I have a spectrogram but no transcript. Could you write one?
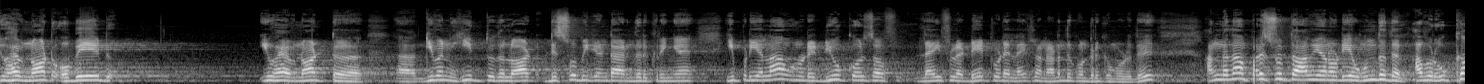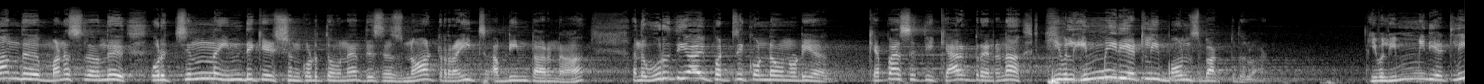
you have not obeyed you have not given heed to the Lord the இருந்திருக்கிறீங்க. இப்படியெல்லாம் உன்னுடைய டியூ கோர்ஸ் ஆஃப் லைஃப்பில் டே டு டே லைஃப்பில் நடந்து கொண்டிருக்கும் பொழுது அங்கே தான் பரிசுத்த ஆவியானுடைய உந்துதல். அவர் உட்கார்ந்து மனசுல இருந்து ஒரு சின்ன இண்டிகேஷன் கொடுத்தவொடனே திஸ் இஸ் நாட் ரைட் அப்படின்ட்டாருன்னா அந்த உறுதியாய் பற்றி கொண்டவனுடைய கெப்பாசிட்டி கேரக்டர் என்னன்னா he will immediately bounce back to the Lord he will immediately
